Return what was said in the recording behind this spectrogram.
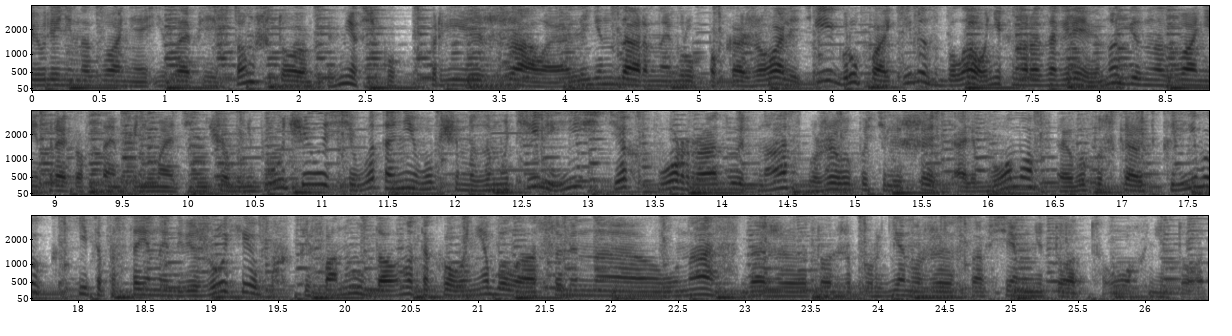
Причина появления названия и записи в том, что в Мексику приезжала легендарная группа Casuality, и группа Акидас была у них на разогреве, но без названий треков, сами понимаете, ничего бы не получилось. И вот они, в общем, и замутили, и с тех пор радуют нас. Уже выпустили 6 альбомов, э, выпускают клипы, какие-то постоянные движухи. Пх, кайфанул, давно такого не было, особенно у нас, даже тот же Пурген уже совсем не тот. Ох, не тот.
